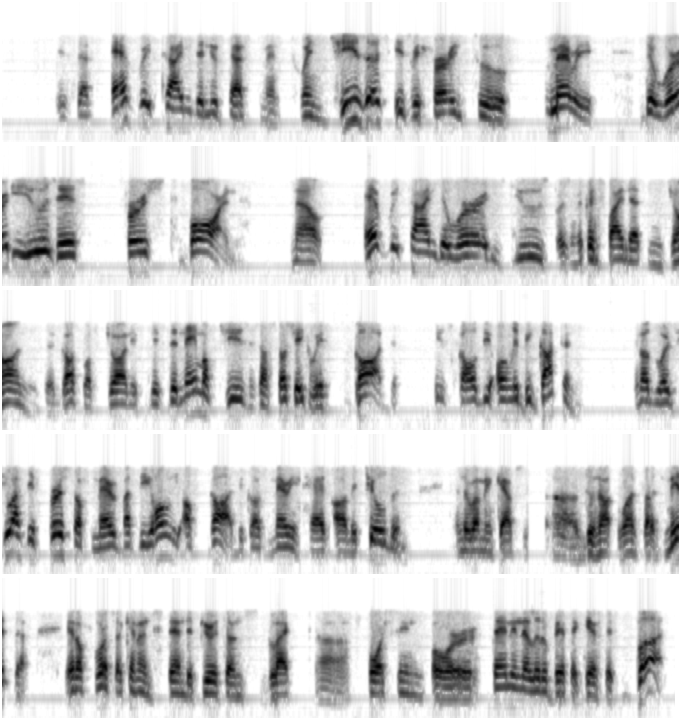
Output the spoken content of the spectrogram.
is that every time the New Testament, when Jesus is referring to Mary, the word he uses firstborn. Now, every time the word is used, for example, you can find that in John, the Gospel of John, if, if the name of Jesus is associated with God, he's called the only begotten. In other words, he was the first of Mary, but the only of God, because Mary had other children, and the Roman Catholics uh, do not want to admit that. And of course, I can understand the Puritans' black uh, forcing or standing a little bit against it. But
